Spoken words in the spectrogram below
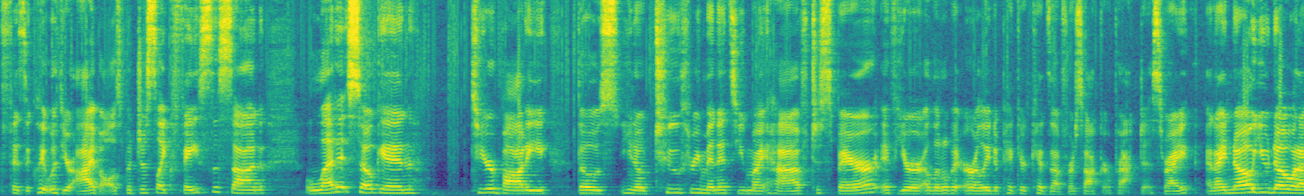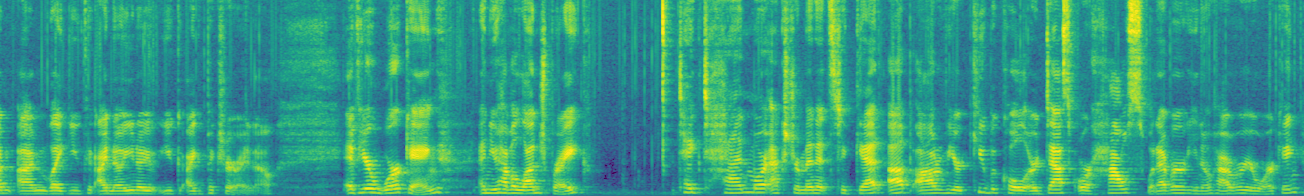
physically with your eyeballs but just like face the sun. Let it soak in to your body those you know two three minutes you might have to spare if you're a little bit early to pick your kids up for soccer practice right? And i know you know what i'm i'm like you could i know you know you, you i can picture it right now. If you're working and you have a lunch break take 10 more extra minutes to get up out of your cubicle or desk or house whatever you know however you're working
